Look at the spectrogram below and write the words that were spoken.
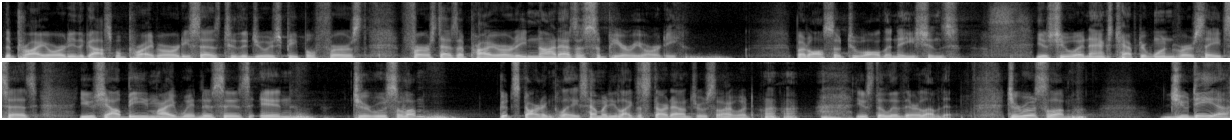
The priority, the gospel priority says to the Jewish people first, first as a priority, not as a superiority, but also to all the nations. Yeshua in Acts chapter 1, verse 8 says, You shall be my witnesses in Jerusalem. Good starting place. How many like to start out in Jerusalem? I would. Used to live there, loved it. Jerusalem, Judea,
